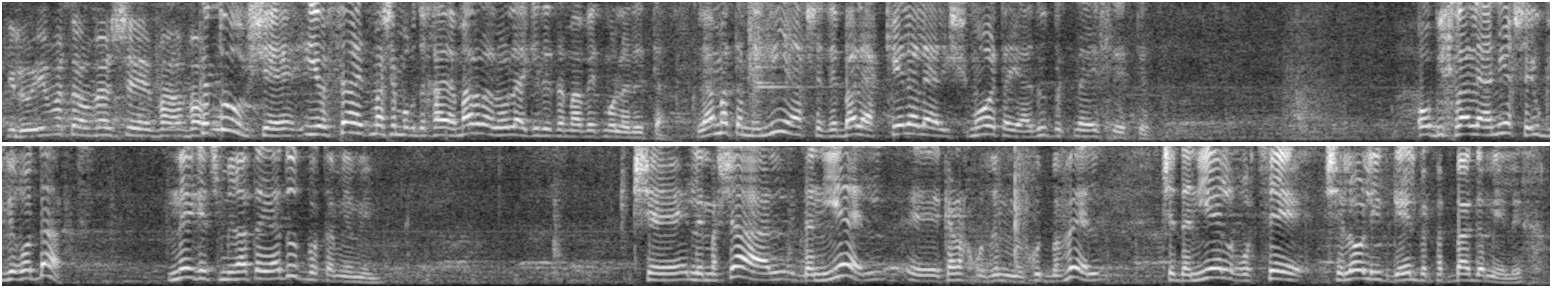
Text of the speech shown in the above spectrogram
כאילו אם אתה אומר. מה- כתוב שהיא עושה את מה שמרדכי אמר לה, לא להגיד את המוות מולדתה. למה אתה מניח שזה בא להקל עליה לשמור את היהדות בתנאי סתר? או בכלל להניח שהיו גזירות דת נגד שמירת היהדות באותם ימים. כשלמשל דניאל, אה, כאן אנחנו חוזרים למלכות בבל, כשדניאל רוצה שלא להתגאל בפתבג המלך,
